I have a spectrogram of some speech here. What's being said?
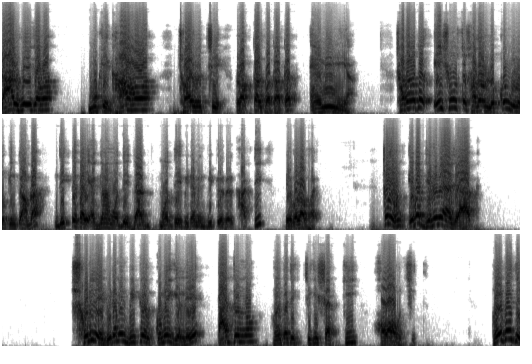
লাল হয়ে যাওয়া, মুখে ঘা হওয়া, ছয় হচ্ছে রক্তাল্পতা অর্থাৎ অ্যানিমিয়া। সাধারণত এই সমস্ত সাধারণ লক্ষণগুলো কিন্তু আমরা দেখতে পাই একজনের মধ্যে, যার মধ্যে ভিটামিন বি টুয়েলভের ঘাটতি ডেভেলপ হয়। চলুন, এবার জেনে নেওয়া যাক, শরীরে ভিটামিন বি টুয়েলভ কমে গেলে তার জন্য হোমিওপ্যাথিক চিকিৎসা কি হওয়া উচিত? হোমিওপ্যাথিতে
